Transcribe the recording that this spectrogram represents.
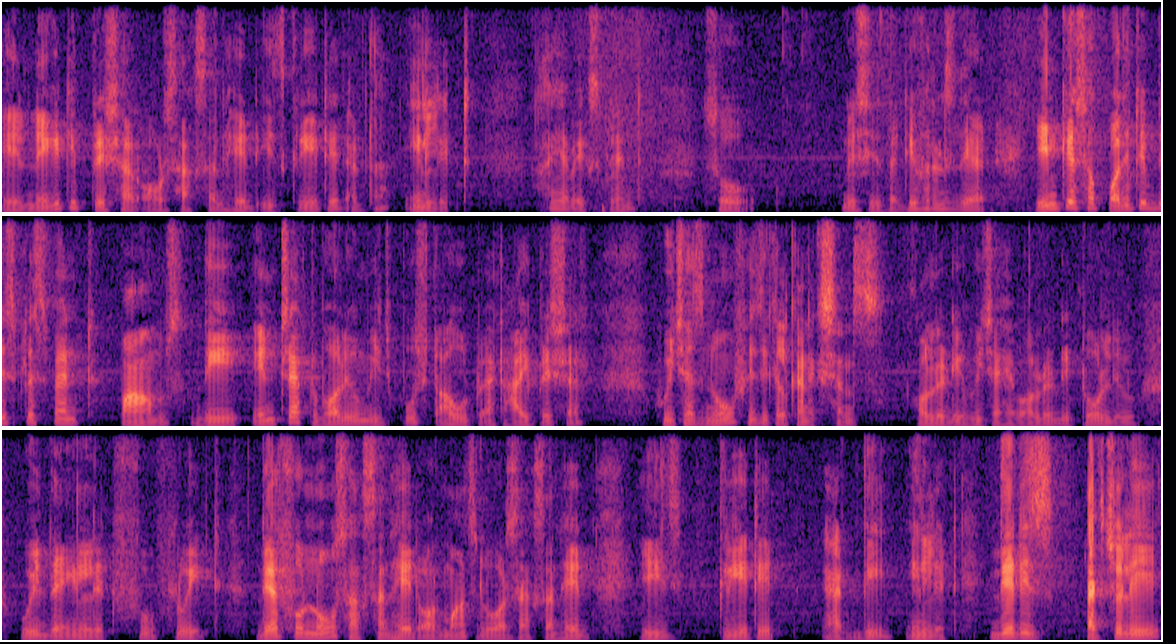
a negative pressure or suction head is created at the inlet. I have explained. So, this is the difference there. In case of positive displacement pumps, the entrapped volume is pushed out at high pressure which has no physical connections already which I have already told you with the inlet fluid. Therefore, no suction head or much lower suction head is created at the inlet. There is actually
